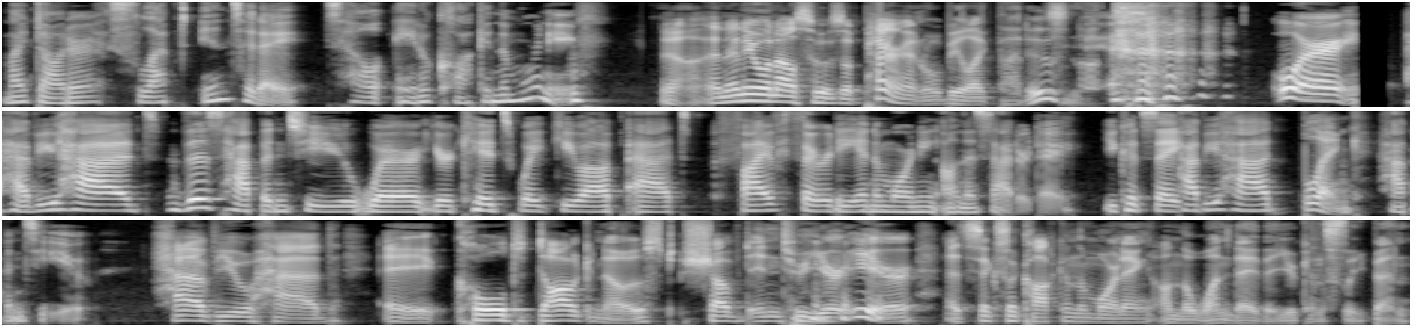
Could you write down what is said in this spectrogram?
My daughter slept in today till eight o'clock in the morning. Yeah, and anyone else who is a parent will be like, that is nuts. or have you had this happen to you where your kids wake you up at 5:30 in the morning on a Saturday? You could say, have you had blank happen to you? Have you had a cold dog nosed shoved into your ear at six o'clock in the morning on the one day that you can sleep in?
